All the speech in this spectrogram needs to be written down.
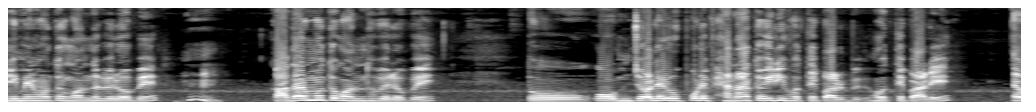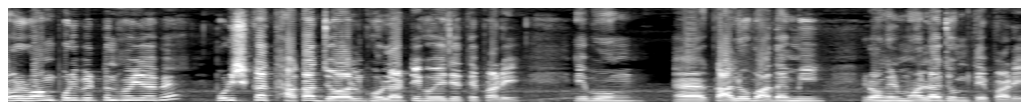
ডিমের মতো গন্ধ বেরোবে, হুম, কাদার মতো গন্ধ বেরোবে, তো, ও জলের উপরে ফেনা তৈরি হতে পারবে, হতে পারে, তারপরে রং পরিবর্তন হয়ে যাবে, পরিষ্কার থাকা জল ঘোলাটে হয়ে যেতে পারে এবং কালো বাদামি রঙের ময়লা জমতে পারে।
